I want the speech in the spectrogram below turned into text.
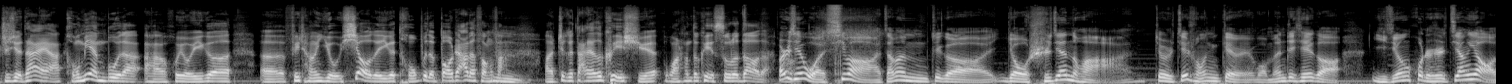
止血带啊，头面部的啊，会有一个呃非常有效的一个头部的包扎的方法、嗯啊，这个大家都可以学，网上都可以搜得到的。而且我希望啊，咱们这个有时间的话啊，就是杰虫，你给我们这些个已经或者是将要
